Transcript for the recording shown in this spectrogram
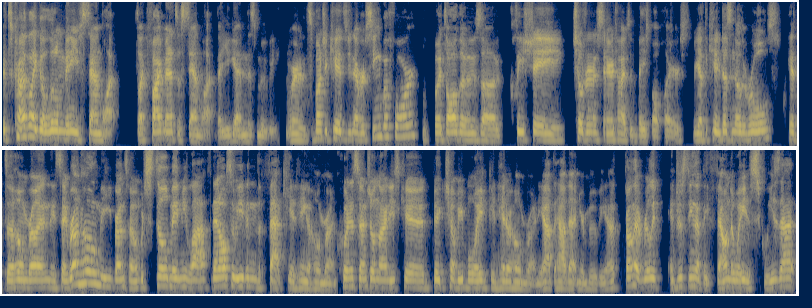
It's kind of like a little mini Sandlot it's like five minutes of Sandlot that you get in this movie, where it's a bunch of kids you've never seen before, but it's all those uh, cliche children's stereotypes of baseball players. You got the kid who doesn't know the rules, hits a home run, they say run home, he runs home, which still made me laugh. Then also even the fat kid hitting a home run, quintessential '90s kid, big chubby boy who can hit a home run. You have to have that in your movie. And I found that really interesting that they found a way to squeeze that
